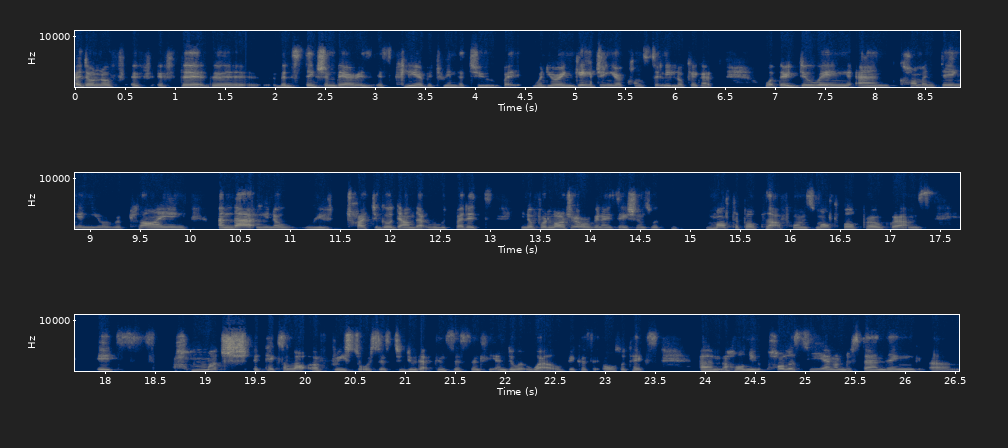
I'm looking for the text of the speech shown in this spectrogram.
I don't know if, if, if the, the, the distinction there is, is clear between the two, but when you're engaging, you're constantly looking at what they're doing and commenting and you're replying. And that, you know, we've tried to go down that route, but it's, you know, for larger organizations with multiple platforms, multiple programs, it's much it takes a lot of resources to do that consistently and do it well because it also takes um, a whole new policy and understanding um,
